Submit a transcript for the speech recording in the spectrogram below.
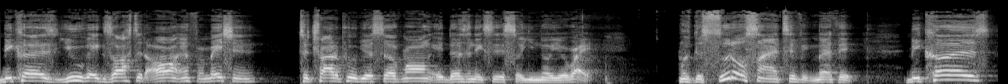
because you've exhausted all information to try to prove yourself wrong. It doesn't exist. So you know you're right. With the pseudoscientific method, because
